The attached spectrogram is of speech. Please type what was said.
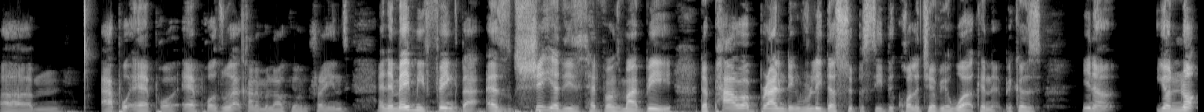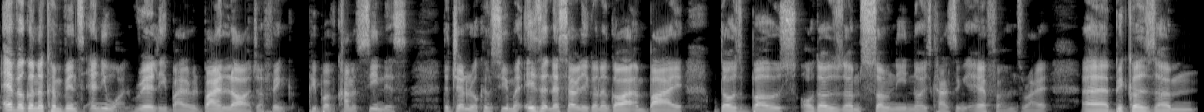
um, Apple AirPod, AirPods, all that kind of malarkey on trains. And it made me think that as shitty as these headphones might be, the power of branding really does supersede the quality of your work, isn't it? Because, you know, you're not ever going to convince anyone, really, by, by and large. I think people have kind of seen this. The general consumer isn't necessarily going to go out and buy those Bose or those um, Sony noise cancelling earphones, right? Uh, because um,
